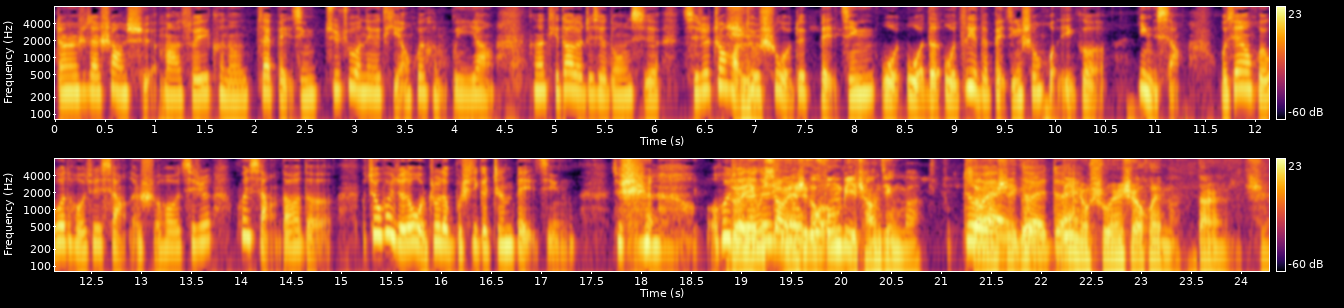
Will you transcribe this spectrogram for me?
当然是在上学嘛，所以可能在北京居住的那个体验会很不一样。刚才提到的这些东西，其实正好就是我对北京，我我的我自己的北京生活的一个印象。我现在回过头去想的时候，其实会想到的，就会觉得我住的不是一个真北京，就是我会觉，得因为校园是个封闭场景嘛，对校园是一个对对另一种熟人社会嘛，当然是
